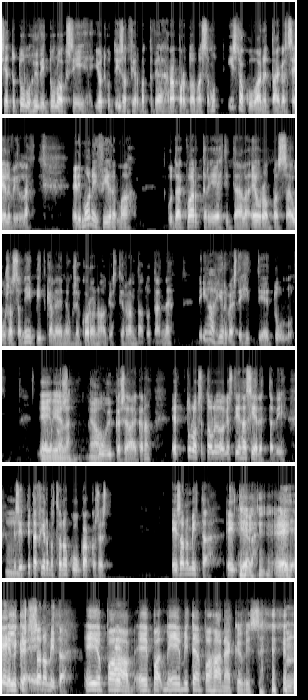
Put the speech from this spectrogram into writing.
sieltä on tullut hyvin tuloksia, jotkut isot firmat ovat vielä raportoimassa, mutta iso kuva on nyt aika selvillä. Eli moni firma, kun tämä kvartteri ehti täällä Euroopassa ja USAssa niin pitkälle ennen kuin se korona oikeasti rantautui tänne, niin ihan hirveästi hitti ei tullut. Ei vielä. Q1 aikana. Et tulokset oli oikeasti ihan siedettäviä. Mm. Ja sitten mitä firmat sanoo Q2, ei sano mitään, ei tiedä, ei, ei, ei, ei pysty ei, sanoa mitään. Ei ole paha, ei, ei, ei mitään pahaa näkyvissä. Mm.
